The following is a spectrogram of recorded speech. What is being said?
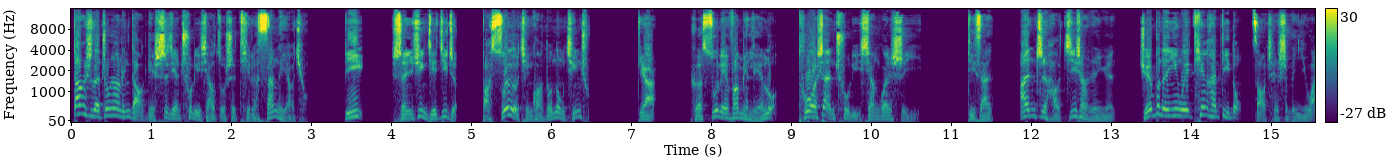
当时的中央领导给事件处理小组是提了三个要求：第一，审讯劫机者，把所有情况都弄清楚；第二，和苏联方面联络，妥善处理相关事宜；第三，安置好机上人员。绝不能因为天寒地冻造成什么意外。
